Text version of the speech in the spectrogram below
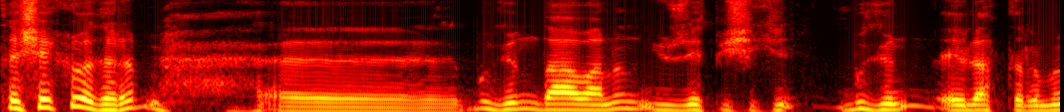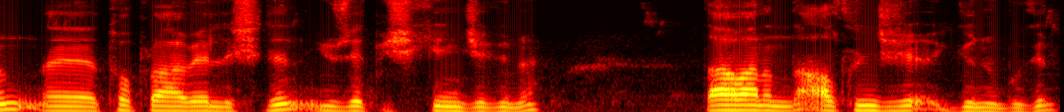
Teşekkür ederim. Ee, Bugün davanın 172, bugün evlatlarımın e, toprağa verilişinin 172. günü. Davanın da 6. günü bugün.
